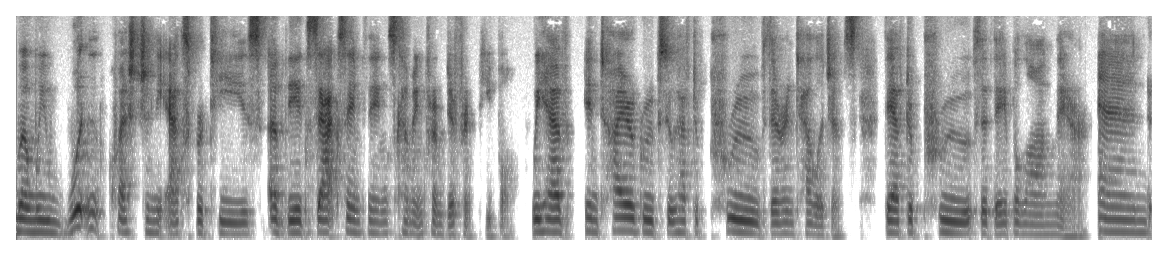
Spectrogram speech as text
when we wouldn't question the expertise of the exact same things coming from different people. We have entire groups who have to prove their intelligence, they have to prove that they belong there. And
